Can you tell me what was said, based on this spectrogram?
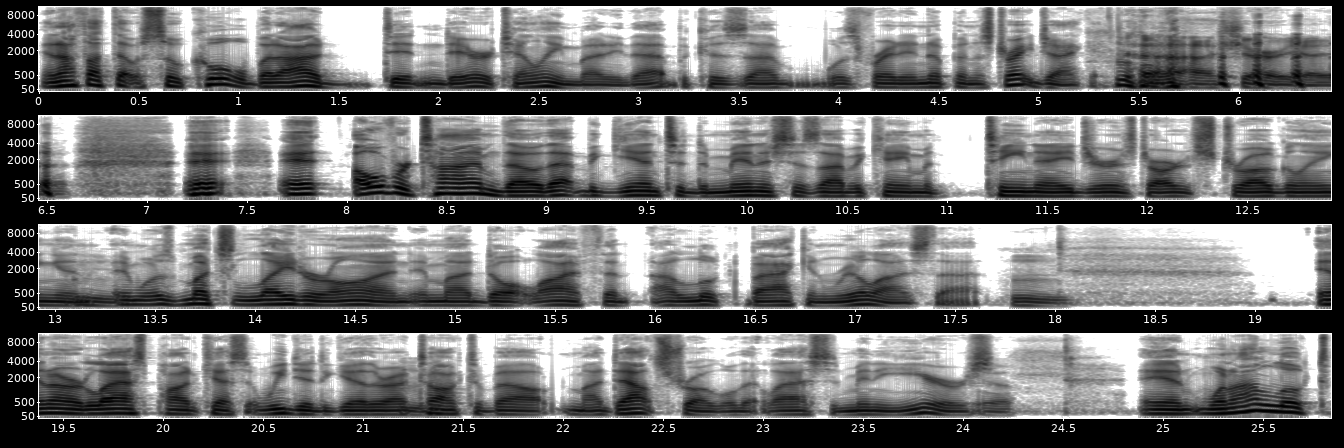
And I thought that was so cool, but I didn't dare tell anybody that because I was afraid to end up in a straitjacket. sure. Yeah. Yeah. and, and over time, though, that began to diminish as I became a teenager and started struggling. And hmm. it was much later on in my adult life that I looked back and realized that. Hmm. In our last podcast that we did together, I talked about my doubt struggle that lasted many years. Yeah. And when I looked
